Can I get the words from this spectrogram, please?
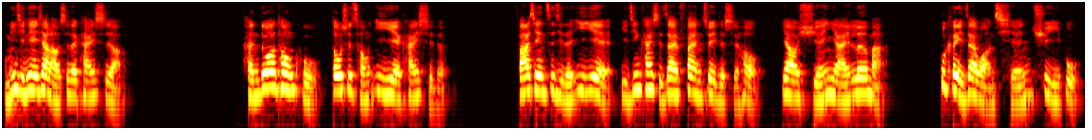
我们一起念一下老师的开示啊。很多痛苦都是从异业开始的。发现自己的异业已经开始在犯罪的时候，要悬崖勒马，不可以再往前去一步。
